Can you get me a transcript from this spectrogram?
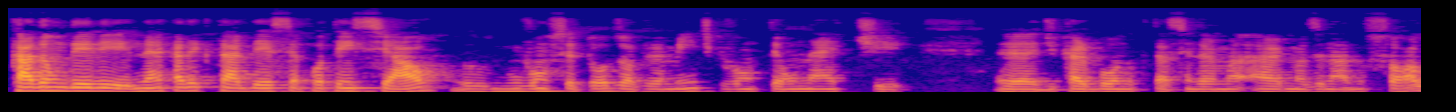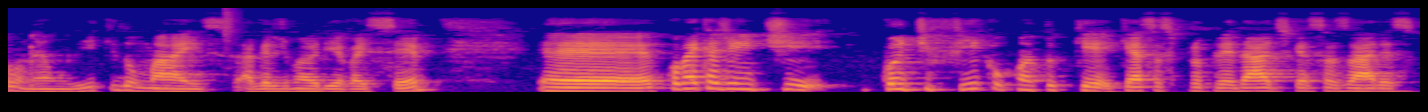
Cada um dele, né, cada hectare desse é potencial, não vão ser todos, obviamente, que vão ter um net é, de carbono que está sendo armazenado no solo, né, um líquido, mas a grande maioria vai ser. É, como é que a gente quantifica o quanto que, que essas propriedades, que essas áreas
